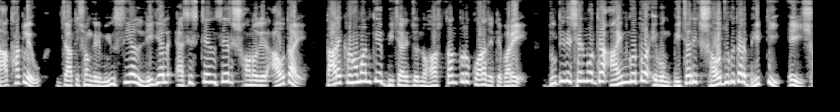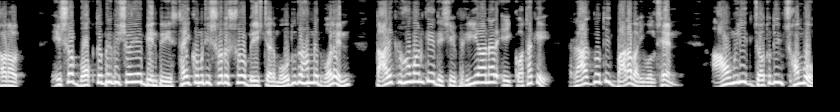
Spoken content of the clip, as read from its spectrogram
না থাকলেও জাতিসংঘের মিউসিয়াল লিগ্যাল অ্যাসিস্ট্যান্সের সনদের আওতায় তারেক রহমানকে বিচারের জন্য হস্তান্তর করা যেতে পারে। দুটি দেশের মধ্যে আইনগত এবং বিচারিক সহযোগিতার ভিত্তি এই সনদ। এসব বক্তব্যের বিষয়ে বিএনপির স্থায়ী কমিটির সদস্য ব্যারিস্টার মৌদুদ আহমেদ বলেন, তারেক রহমানকে দেশে ফিরিয়ে আনার এই কথাকে রাজনৈতিক বাড়াবাড়ি বলছেন। আওয়ামী লীগ যতদিন সম্ভব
